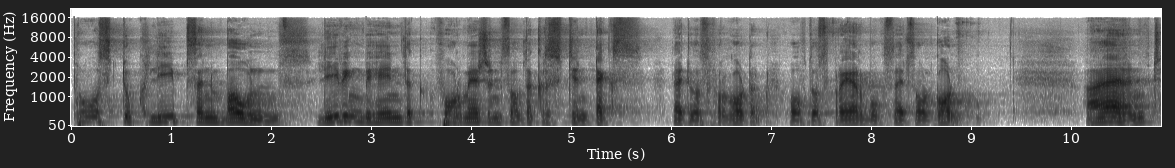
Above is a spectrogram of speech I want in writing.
prose took leaps and bounds, leaving behind the formations of the Christian texts, that was forgotten. Of those prayer books, that's all gone. And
